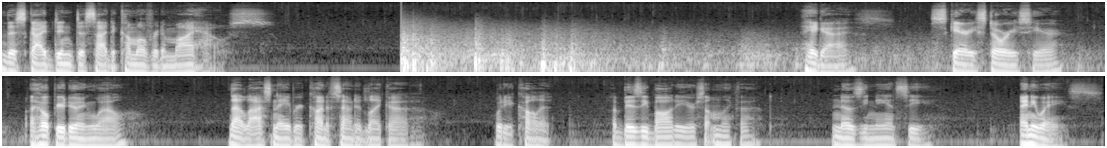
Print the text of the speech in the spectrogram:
this guy didn't decide to come over to my house. Hey guys, scary stories here. I hope you're doing well. That last neighbor kind of sounded like a, what do you call it? A busybody or something like that? Nosy Nancy. Anyways,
